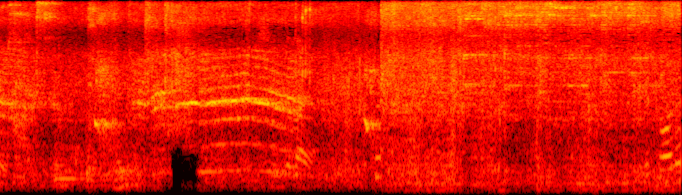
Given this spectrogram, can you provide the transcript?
Yes. You see the layer. Ricardo,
